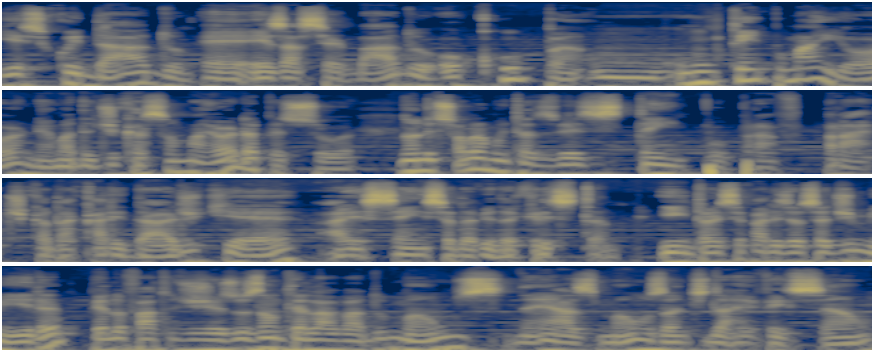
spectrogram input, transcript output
E esse cuidado é, exacerbado ocupa um, um, tempo maior, né, uma dedicação maior da pessoa. Não lhe sobra muitas vezes tempo para a prática da caridade, que é a essência da vida cristã. E então esse fariseu se admira pelo fato de Jesus não ter lavado mãos, né, as mãos antes da refeição.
